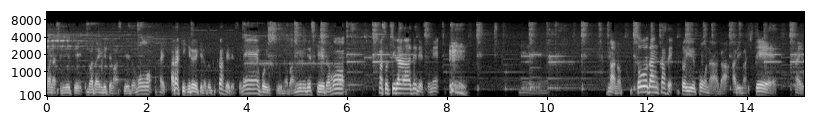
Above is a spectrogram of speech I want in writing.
お話に出て、話題に出てますけれども、はい。荒木博行のブックカフェですね。 Voicy の番組ですけれども、まあ、そちらでですね、えー、まあ、あの、相談カフェというコーナーがありまして、はい。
